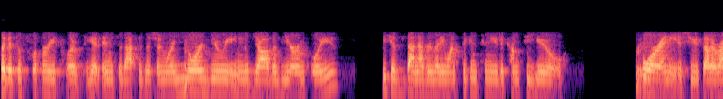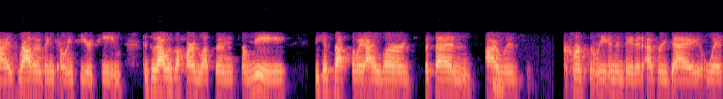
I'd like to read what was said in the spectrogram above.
But it's a slippery slope to get into that position where you're doing the job of your employees because then everybody wants to continue to come to you right. for any issues that arise rather than going to your team. And so that was a hard lesson for me because that's the way I learned. But then I mm. was constantly inundated every day with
